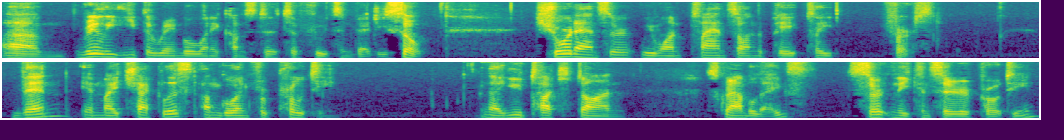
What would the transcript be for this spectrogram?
um, really eat the rainbow when it comes to, to fruits and veggies. So short answer we want plants on the plate first then in my checklist, I'm going for protein. Now you touched on scrambled eggs, certainly considered protein,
